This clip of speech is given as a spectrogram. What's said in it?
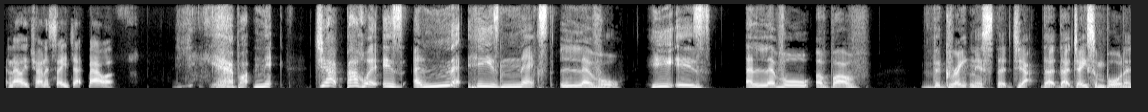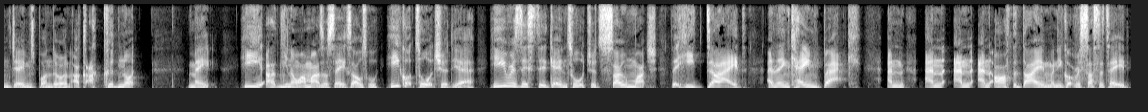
and now you're trying to say Jack Bauer. Yeah, but Nick, Jack Bauer is a ne- he's next level. He is a level above the greatness that Jack that, that Jason Bourne and James Bond are on. I, I could not, mate. He, uh, you know, I might as well say it's old school. He got tortured. Yeah, he resisted getting tortured so much that he died and then came back. And and and and after dying, when he got resuscitated,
